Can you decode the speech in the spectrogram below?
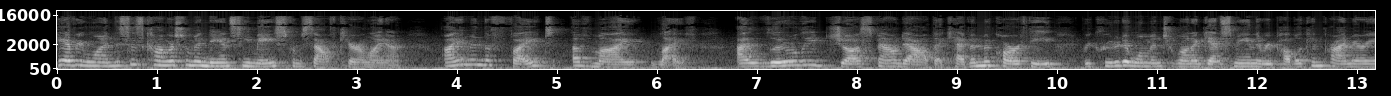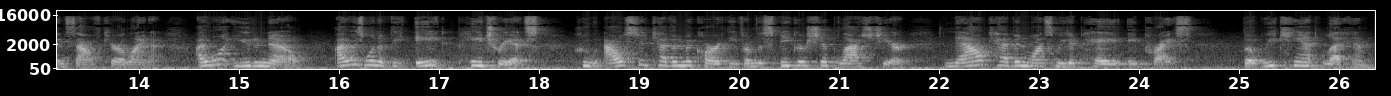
Hey everyone, this is Congresswoman Nancy Mace from South Carolina. I am in the fight of my life. I literally just found out that Kevin McCarthy recruited a woman to run against me in the Republican primary in South Carolina. I want you to know I was one of the eight patriots who ousted Kevin McCarthy from the speakership last year. Now Kevin wants me to pay a price but we can't let him.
